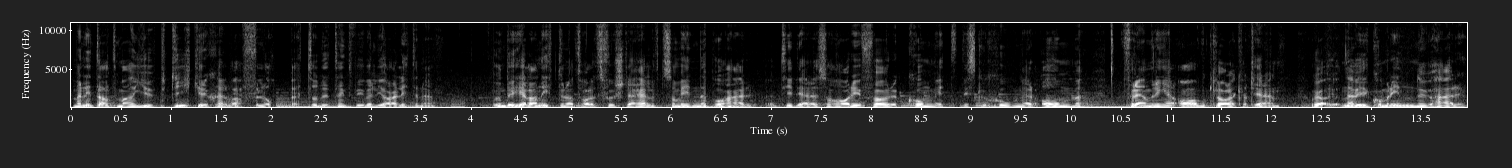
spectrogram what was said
Men det är inte alltid man djupdyker i själva förloppet och det tänkte vi väl göra lite nu. Under hela 1900-talets första hälft som vi är inne på här tidigare så har det ju förekommit diskussioner om förändringar av Klarakvarteren. Och jag, när vi kommer in nu här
